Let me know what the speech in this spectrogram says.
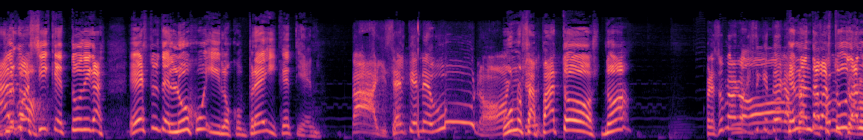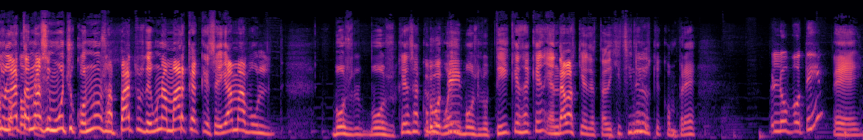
algo así que tú digas, esto es de lujo y lo compré y ¿qué tiene? Ah, Giselle tiene, uh, no. Unos Giselle, zapatos, ¿no? Presume algo que sí que te haga ¿Qué no andabas tú dando lata no hace mucho con unos zapatos de una marca que se llama Bul... Bos, Bos- ¿Quién sabe cómo, güey? Louboutin. Bosluti, ¿quién sabe qué? Y andabas que hasta dijiste, "Sí, los que compré. ¿Louboutin? Eh,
